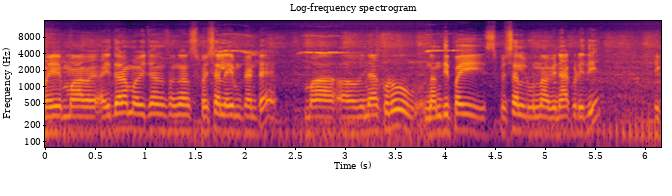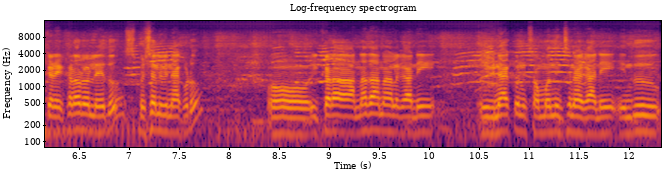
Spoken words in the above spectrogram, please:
మీ మా హైదరాబాద్ విజయన సంఘం స్పెషల్ ఏమిటంటే మా వినాయకుడు నందిపై స్పెషల్ ఉన్న వినాయకుడు ఇది. ఇక్కడ ఎక్కడో లేదు స్పెషల్ వినాయకుడు. ఇక్కడ అన్నదానాలు కానీ ఈ వినాయకునికి సంబంధించిన కానీ హిందూ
